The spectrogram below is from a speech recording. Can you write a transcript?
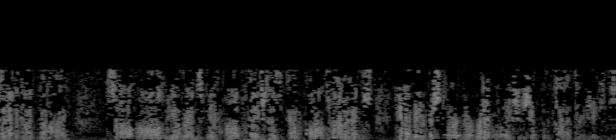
sin and die, so all humans in all places at all times can be restored to a right relationship with God through Jesus.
